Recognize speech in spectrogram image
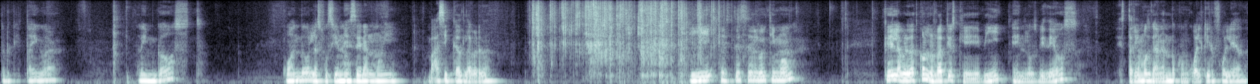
Turkey Tiger, Flame Ghost, cuando las fusiones eran muy básicas, la verdad. Y este es el último, que la verdad con los ratios que vi en los videos, estaríamos ganando con cualquier foleada.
